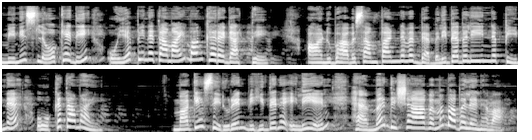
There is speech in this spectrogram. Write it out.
මිනිස් ලෝකෙදී ඔය පින තමයි මං කරගත්තේ. ආනුභාව සම්පන්නව බැබලි බැබලි ඉන්න පින ඕක තමයි. මගේ සිරුරෙන් විහිදෙන එළියෙන් හැම දිශාවම බබලනවා.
